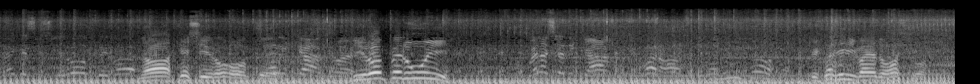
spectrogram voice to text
Dai che se si rompe, va. No, che si rompe. ricambio, Si eh. rompe lui. Quella c'è il ricambio, che qua no. Che quasi gli vai addosso.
